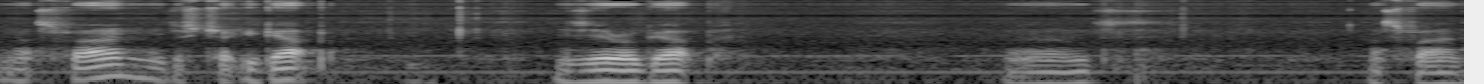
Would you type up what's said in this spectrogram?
And that's fine, you just check your gap, your zero gap and that's fine.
